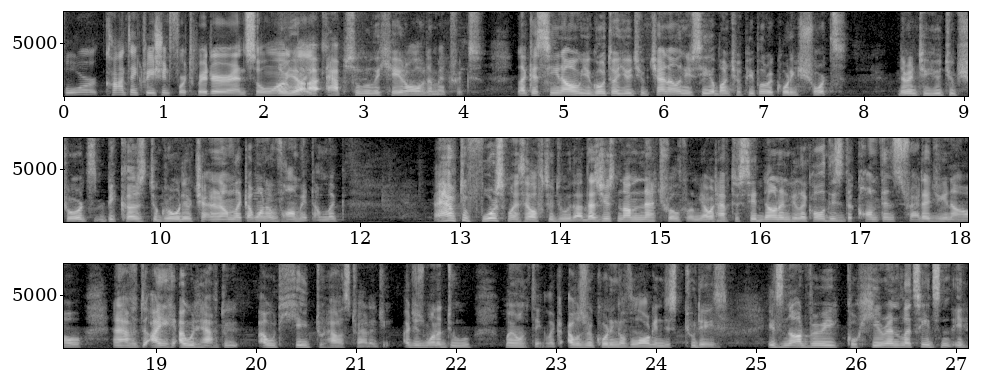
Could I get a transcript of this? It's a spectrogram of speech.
for content creation for Twitter and so on? Oh yeah, Like, I absolutely hate all of the metrics. Like I see now, you go to a YouTube channel and you see a bunch of people recording shorts. They're into YouTube Shorts because to grow their channel. And I'm like, I want to vomit. I'm like, I have to force myself to do that. That's just not natural for me. I would have to sit down and be like, oh, this is the content strategy now, and I have to. I, I would have to. I would hate to have a strategy. I just want to do my own thing. Like I was recording a vlog in these two days. It's not very coherent. Let's say it's it.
